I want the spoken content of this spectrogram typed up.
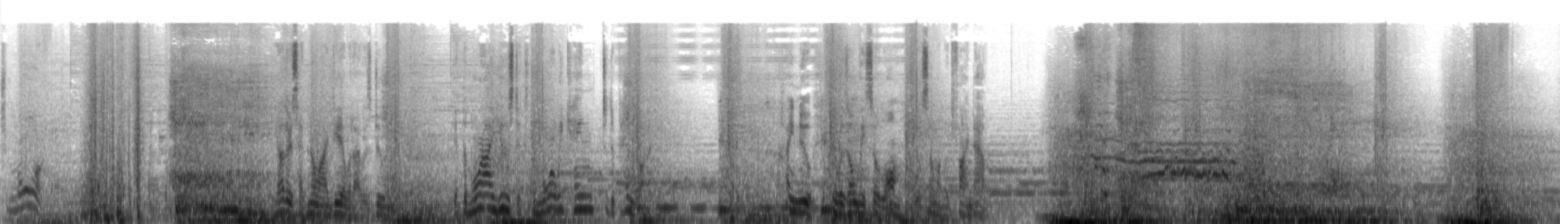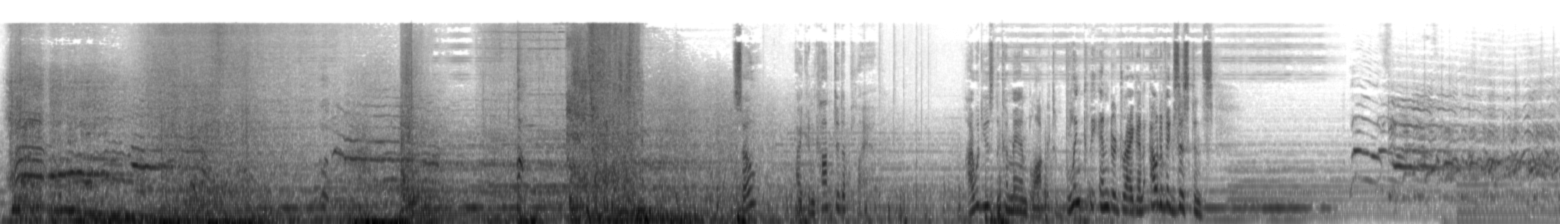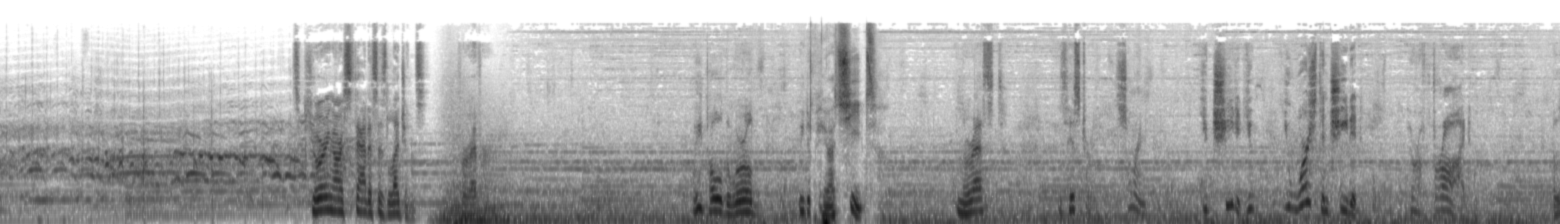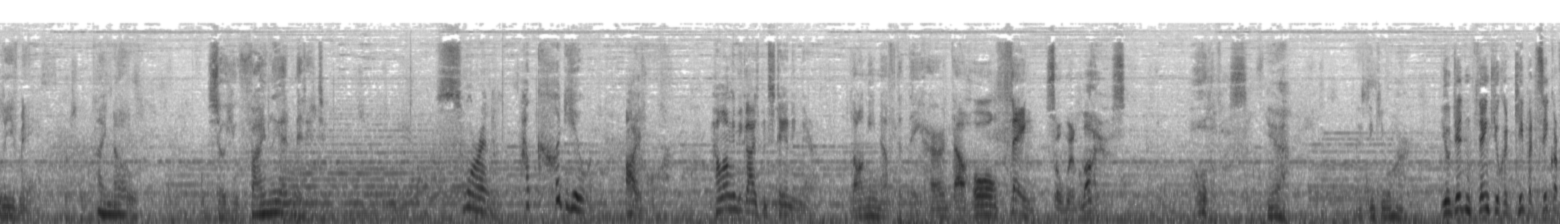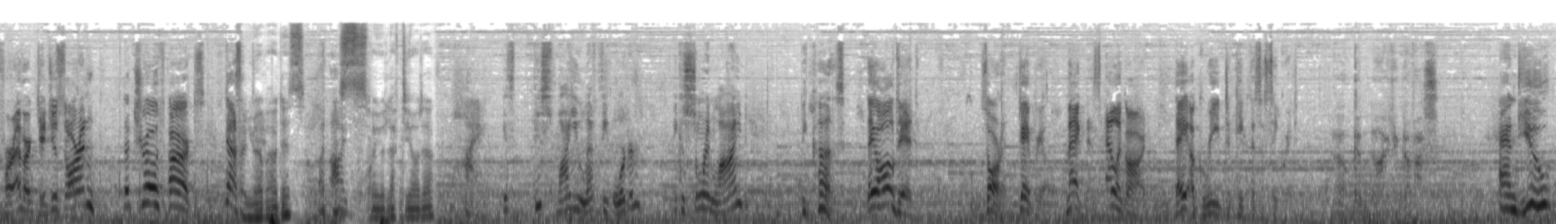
much more. The others had no idea what I was doing. Yet the more I used it, the more we came to depend on it. I knew it was only so long before someone would find out. Concocted a plan. I would use the command block to blink the Ender Dragon out of existence. Securing our status as legends forever. We told the world we depend You are cheat. and the rest is history. Soren, you cheated. You you worse than cheated. You're a fraud. Believe me, I know. So you finally admit it. Soren, how could you? Ivor. How long have you guys been standing there? Long enough that they heard the whole thing. So we're liars. All of us. Yeah. I think you are. You didn't think you could keep it secret forever, did you, Soren? The truth hurts, doesn't You know it? about this? But I. So you left the order? why? Is this why you left the order? Because Soren lied? Because they all did. Soren, Gabriel, Magnus, Ellegaard. They agreed to keep this a secret. How conniving of us. And you,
